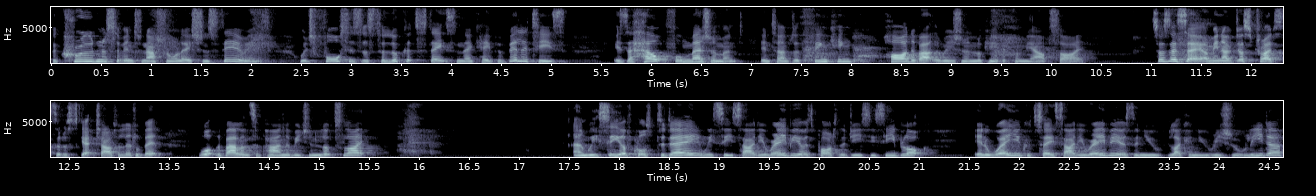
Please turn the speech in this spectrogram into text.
the crudeness of international relations theories, which forces us to look at states and their capabilities, is a helpful measurement in terms of thinking hard about the region and looking at it from the outside. So as I say, I mean, I've just tried to sort of sketch out a little bit what the balance of power in the region looks like. And we see, of course, today, we see Saudi Arabia as part of the GCC bloc, in a way, you could say Saudi Arabia is a new, like a new regional leader.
